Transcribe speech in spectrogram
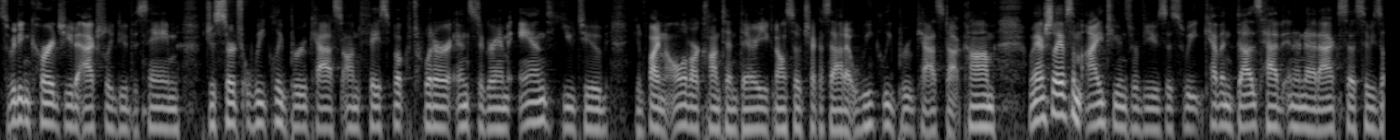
So we'd encourage you to actually do the same. Just search Weekly Brewcast on Facebook, Twitter, Instagram, and YouTube. You can find all of our content there. You can also check us out at weeklybrewcast.com. We actually have some iTunes reviews this week. Kevin does have internet access, so he's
